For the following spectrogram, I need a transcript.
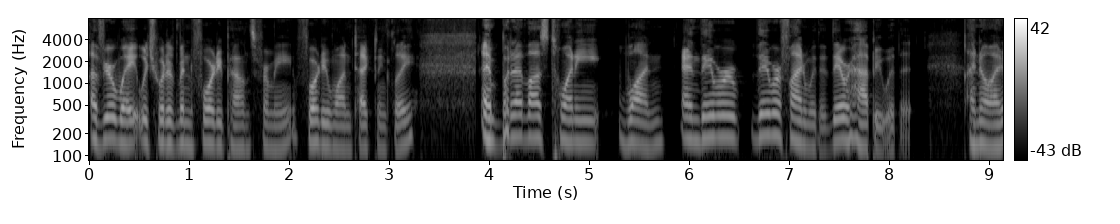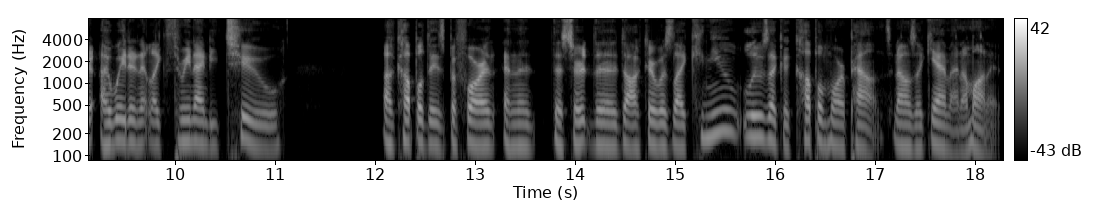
of your weight, which would have been forty pounds for me, forty one technically. And but I lost twenty one, and they were they were fine with it. They were happy with it. I know I, I weighed in at like three ninety two a couple days before and, the the the doctor was like can you lose like a couple more pounds and i was like yeah man i'm on it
